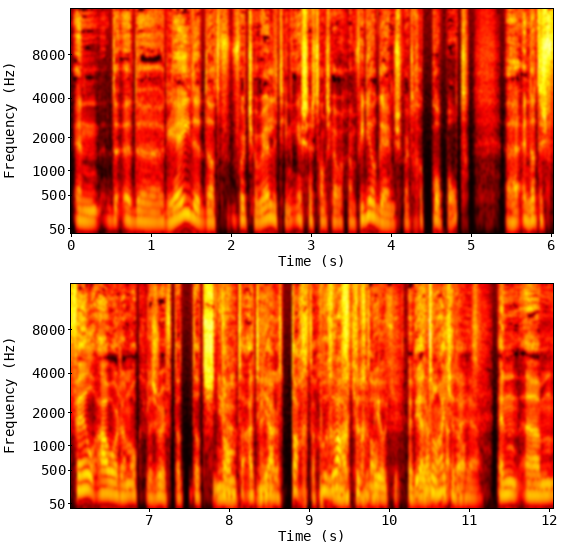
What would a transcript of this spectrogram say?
En de, de reden dat virtual reality in eerste instantie aan videogames werd gekoppeld. eh, en dat is veel ouder dan Oculus Rift. Dat, dat stampte uit de jaren tachtig. Al. beeldje. Eh, Ja, toen had je Ja, dat ja, al. ja. En ehm,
